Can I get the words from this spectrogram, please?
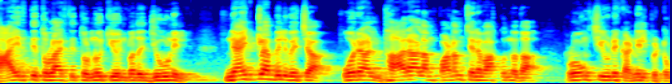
ആയിരത്തി തൊള്ളായിരത്തി തൊണ്ണൂറ്റി ഒൻപത് ജൂണിൽ നൈറ്റ് ക്ലബിൽ വെച്ച ഒരാൾ ധാരാളം പണം ചെലവാക്കുന്നത് റോങ്ചിയുടെ കണ്ണിൽപ്പെട്ടു.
